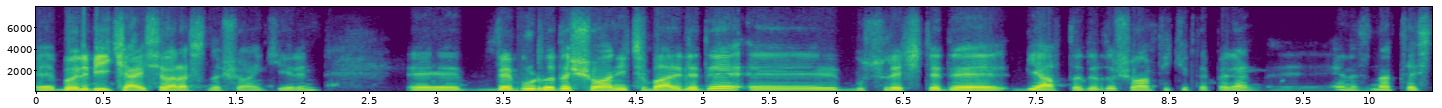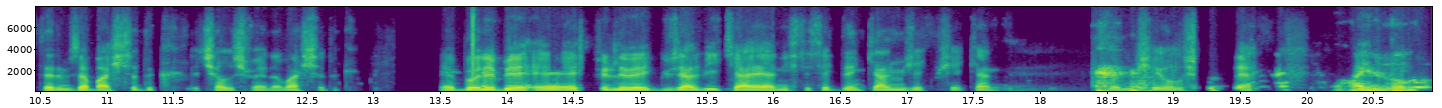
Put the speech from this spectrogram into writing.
E, böyle bir hikayesi var aslında şu anki yerin. E, ve burada da şu an itibariyle de e, bu süreçte de bir haftadır da şu an Fikirtepe'den e, en azından testlerimize başladık, çalışmaya da başladık. E, böyle bir e, esprili ve güzel bir hikaye yani istesek denk gelmeyecek bir şeyken e, böyle bir şey oluştu. Yani. Hayırlı olsun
